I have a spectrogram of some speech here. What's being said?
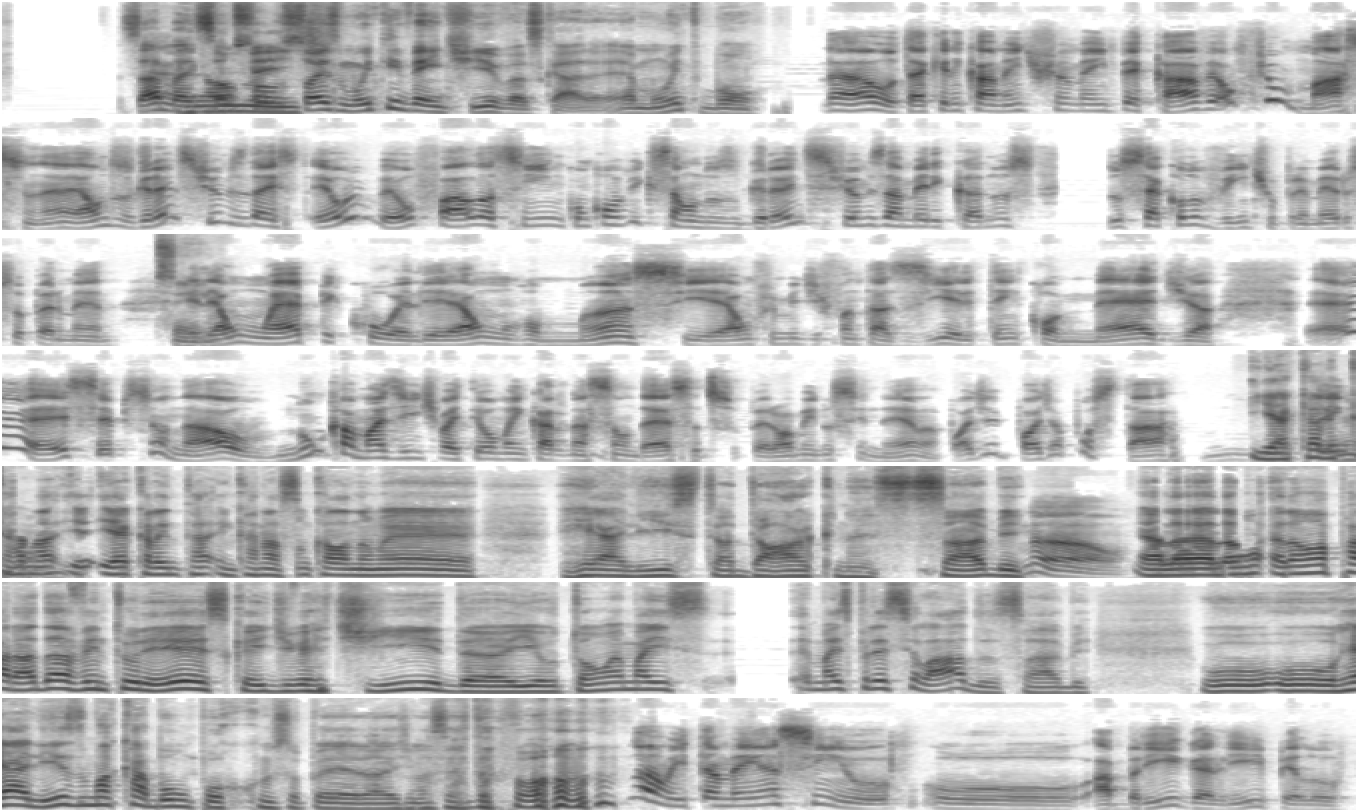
Sabe? Mas são Realmente. soluções muito inventivas, cara. É muito bom. Não, tecnicamente o filme é impecável, é um filmaço, né? É um dos grandes filmes da história. Eu, eu falo assim, com convicção, um dos grandes filmes americanos do século XX, o primeiro Superman. Sim. Ele é um épico, ele é um romance, é um filme de fantasia, ele tem comédia. É excepcional. Nunca mais a gente vai ter uma encarnação dessa do Super-Homem no cinema. Pode, pode apostar. E aquela, tem encarna... e aquela enca- encarnação que ela não é realista, darkness, sabe? Não. Ela, ela, é uma- ela é uma parada aventuresca e divertida, e o tom é mais, é mais pra esse lado, sabe? O, o realismo acabou um pouco com os super-heróis, de uma certa forma. Não, e também assim, o, o, a briga ali pelo,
